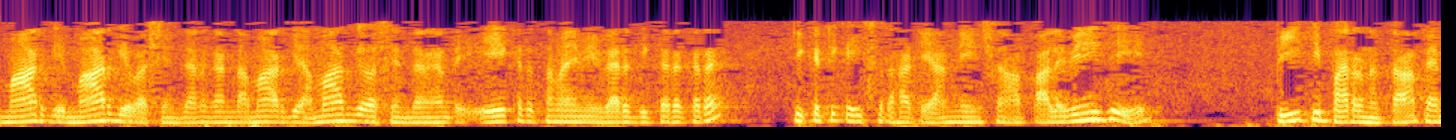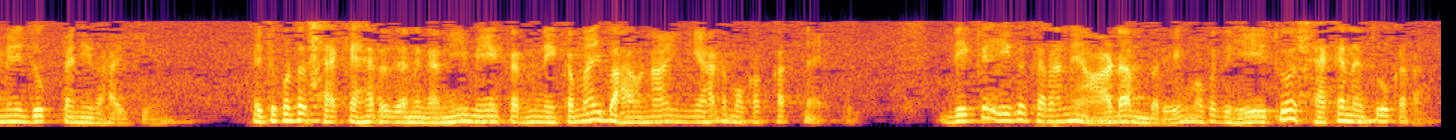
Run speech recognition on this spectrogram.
මාර්ගේ මාර්ගේ වශයෙන් දැනගන්න අමාර්ගේ අමාර්ගේ වශයෙන් දැනගන්න ඒකට තමයි මේ වැරදි කර කර ටික ටික ඉස්සරහට යන්නේ නිසා පළවෙනි දේ පීති පරණතා පැමිණි දුක් පැනිරහයි කියන්නේ. එතකොට සැකහැර දැනගනි මේ කරන එකමයි භාවනාවෙන් එහාට මොකක්වත් නැහැ. දෙක ඒක කරන්නේ ආඩම්බරයෙන් මොකද හේතුව සැක නැතුව කරන්නේ.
